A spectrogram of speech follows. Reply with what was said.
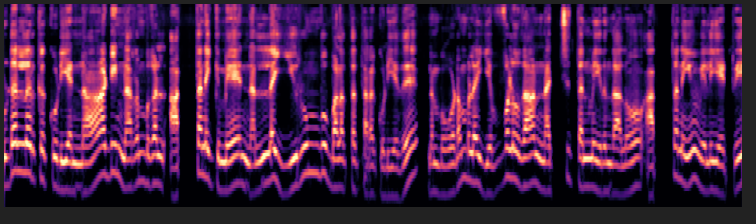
உடல்ல இருக்கக்கூடிய நாடி நரம்புகள் அத்தனைக்குமே நல்ல இரும்பு பலத்தை தரக்கூடியது. நம்ம உடம்புல எவ்வளவுதான் நச்சுத்தன்மை இருந்தாலும் அத்தனையும் வெளியேற்றி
